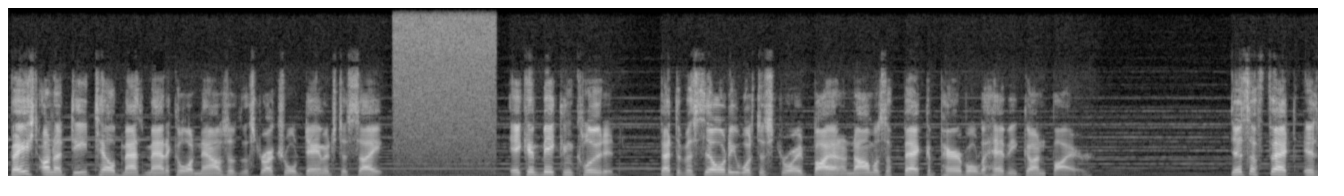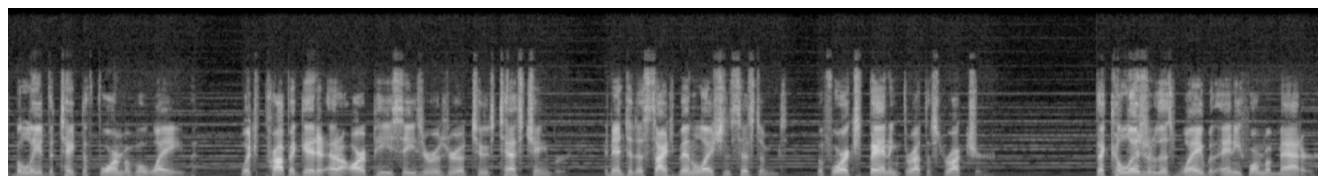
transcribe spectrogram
Based on a detailed mathematical analysis of the structural damage to Site, it can be concluded that the facility was destroyed by an anomalous effect comparable to heavy gunfire. This effect is believed to take the form of a wave, which propagated out of RPC-002's test chamber and into the site's ventilation systems, before expanding throughout the structure. The collision of this wave with any form of matter,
